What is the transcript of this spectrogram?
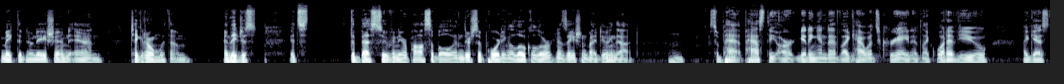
make the donation and take it home with them. And they just it's the best souvenir possible and they're supporting a local organization by doing that. Mm-hmm. So pa- past the art, getting into like how it's created, like what have you, I guess,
